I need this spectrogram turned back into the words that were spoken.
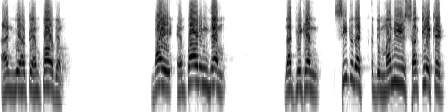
and we have to empower them. By empowering them, that we can see to that the money is circulated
